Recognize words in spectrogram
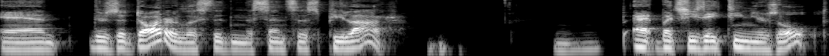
And there's a daughter listed in the census, Pilar, but she's 18 years old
